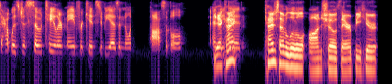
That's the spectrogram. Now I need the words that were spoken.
that was just so tailor made for kids to be as annoying as possible. And Yeah, they can I- did. Can I just have a little on-show therapy here?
